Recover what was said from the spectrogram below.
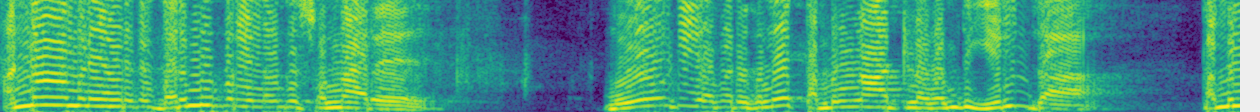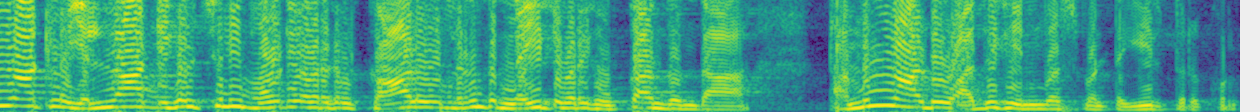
அண்ணாமலை அவர்கள் தருமபுரியில வந்து சொன்னாரு மோடி அவர்களே தமிழ்நாட்டுல வந்து இருந்தா தமிழ்நாட்டுல எல்லா நிகழ்ச்சியிலும் மோடி அவர்கள் காலையில இருந்து நைட் வரைக்கும் உட்கார்ந்து இருந்தா தமிழ்நாடு அதிக இன்வெஸ்ட்மெண்ட்டை ஈர்த்திருக்கும்.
